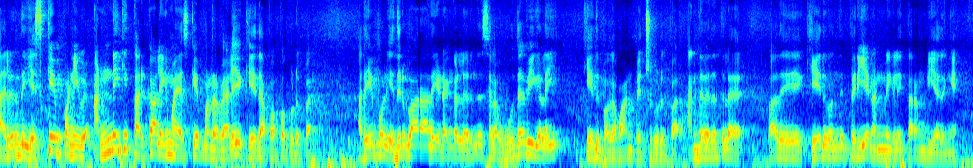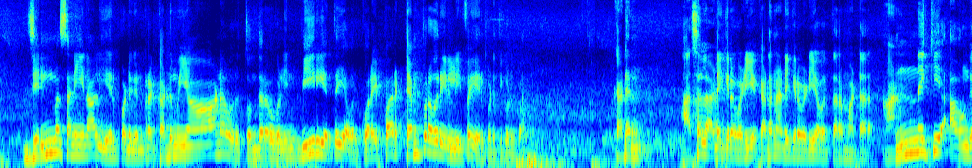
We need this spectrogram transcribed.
அதிலிருந்து எஸ்கேப் பண்ணி அன்னைக்கு தற்காலிகமாக எஸ்கேப் பண்ணுற வேலையை கேது அப்பப்போ கொடுப்பார். அதே போல் எதிர்பாராத இடங்கள்லேருந்து சில உதவிகளை கேது பகவான் பெற்றுக் கொடுப்பார். அந்த விதத்தில் அதாவது கேது வந்து பெரிய நன்மைகளை தர முடியாதுங்க. ஜென்ம சனியினால் ஏற்படுகின்ற கடுமையான ஒரு தொந்தரவுகளின் வீரியத்தை அவர் குறைப்பார். டெம்பரவரி ரிலீஃபை ஏற்படுத்தி கொடுப்பார். கடன் அசல் அடைக்கிற வழியை கடன் அடைக்கிற வழியை அவர் தரமாட்டார். அன்னைக்கு அவங்க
